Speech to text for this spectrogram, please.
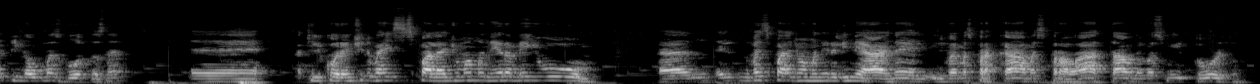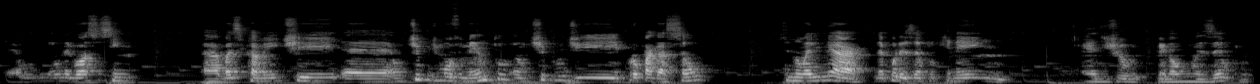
e pingar algumas gotas, né? É, aquele corante ele vai se espalhar de uma maneira meio. É, ele não vai se espalhar de uma maneira linear, né? Ele, vai mais para cá, mais para lá, tal, um negócio meio torto. É um, é um negócio assim. É, basicamente é, é um tipo de movimento, é um tipo de propagação que não é linear. Né? Por exemplo, que nem. É, deixa eu pegar algum exemplo.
